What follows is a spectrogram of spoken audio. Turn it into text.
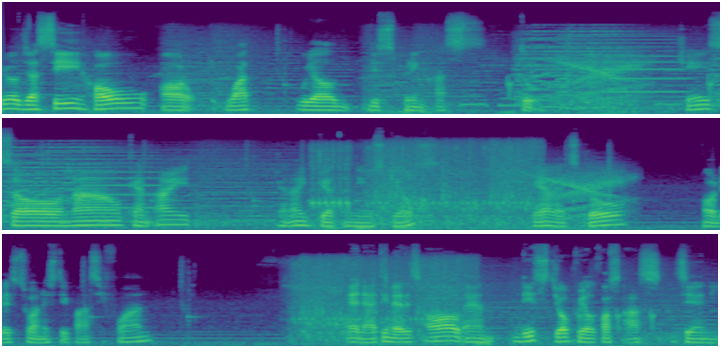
will just see how or what will this bring us to. Okay so now can I can I get a new skills? Yeah let's go. Oh this one is the passive one. And I think that is all and this job will cost us Zeny.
